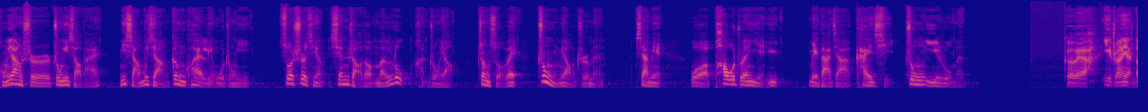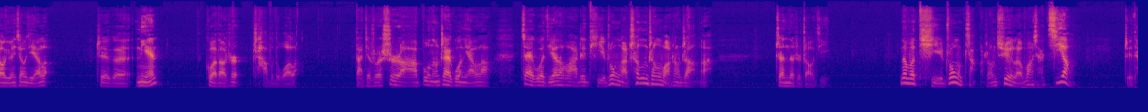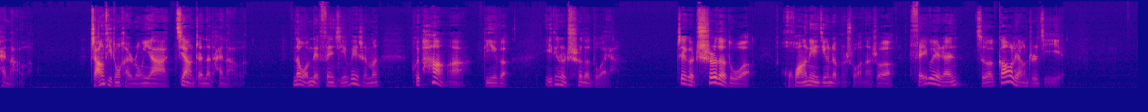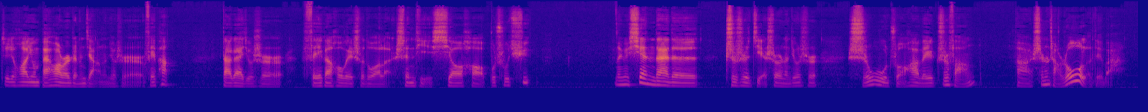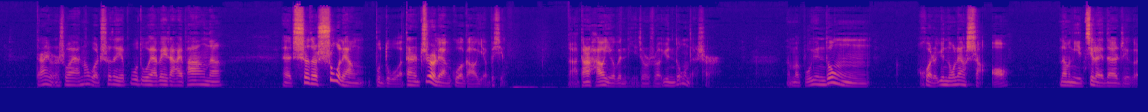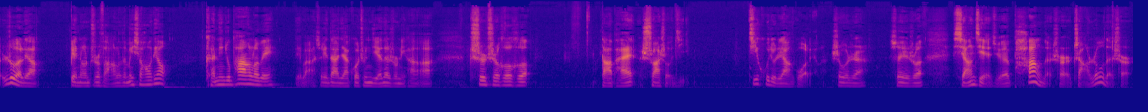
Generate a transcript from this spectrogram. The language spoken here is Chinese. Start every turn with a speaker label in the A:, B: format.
A: 同样是中医小白，你想不想更快领悟中医？做事情先找到门路很重要，正所谓众妙之门。下面我抛砖引玉，为大家开启中医入门。各位啊，一转眼到元宵节了，这个年过到这儿差不多了。大家说是啊，不能再过年了，再过节的话，这体重啊蹭蹭往上涨啊，真的是着急。那么体重涨上去了，往下降，这太难了。长体重很容易啊，降真的太难了。那我们得分析为什么会胖啊？第一个，一定是吃的多呀。这个吃的多，《黄帝内经》怎么说呢？说“肥贵人则高粱之极也”。这句话用白话文怎么讲呢？就是肥胖，大概就是肥甘厚味吃多了，身体消耗不出去。那用现代的知识解释呢，就是食物转化为脂肪，啊，身上长肉了，对吧？当然有人说呀，那我吃的也不多呀，为啥还胖呢？呃，吃的数量不多，但是质量过高也不行，啊，当然还有一个问题就是说运动的事儿。那么不运动或者运动量少，那么你积累的这个热量变成脂肪了，它没消耗掉，肯定就胖了呗。对吧？所以大家过春节的时候，你看啊，吃吃喝喝、打牌、刷手机，几乎就这样过来了，是不是？所以说，想解决胖的事儿、长肉的事儿，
